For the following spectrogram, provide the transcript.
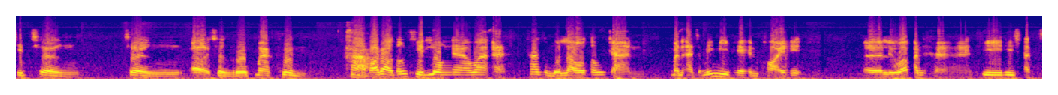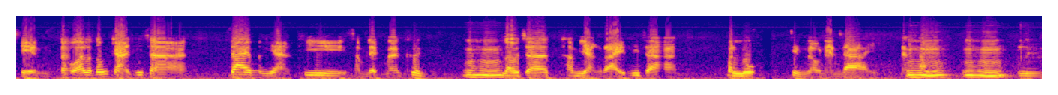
คิดเชิงเชิงเอ่อเชิงรุกมากขึ้น ครับเพราะเราต้องคิดล่วงหน้าว่าอะถ้าสมมุติเราต้องการ มันอาจจะไม่มี pain point เอ่อหรือว่าปัญหาที่ที่ชัดเจน แต่ว่าเราต้องการที่จะได้บางอย่างที่สำเร็จมากขึ้น อือหือเราจะทำอย่างไรที่จะบรรลุสิ่งเหล่านั้นได้นะอือครับหืออือหือ อืม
